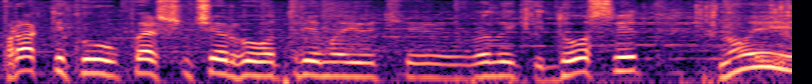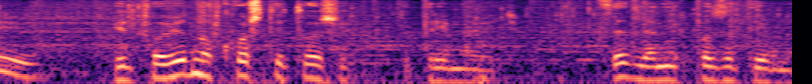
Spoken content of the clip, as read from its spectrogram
практику в першу чергу отримають е, великий досвід, ну і відповідно кошти теж отримають. Це для них позитивно.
